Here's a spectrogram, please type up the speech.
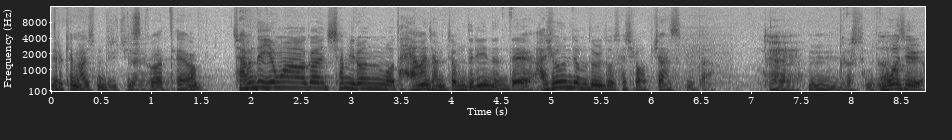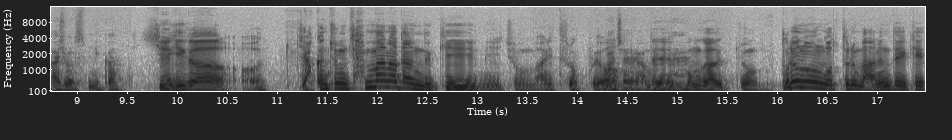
이렇게 말씀드릴 수 있을 네. 것 같아요. 자, 근데 이 영화가 참 이런 뭐 다양한 장점들이 있는데 아쉬운 점들도 사실 없지 않습니다. 네, 음. 그렇습니다. 뭐가 제일 아쉬웠습니까? 얘기가 어, 약간 좀 산만하다는 느낌이 좀 많이 들었고요. 맞아요. 네, 네. 뭔가 좀 뿌려놓은 것들은 많은데 이렇게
